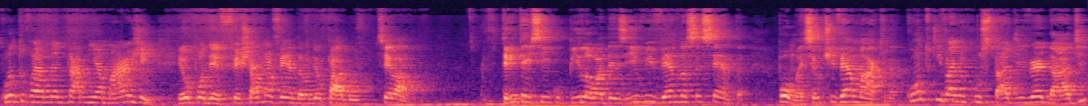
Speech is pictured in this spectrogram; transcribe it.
Quanto vai aumentar a minha margem? Eu poder fechar uma venda onde eu pago, sei lá, 35 pila o adesivo e vendo a 60. Pô, mas se eu tiver a máquina, quanto que vai me custar de verdade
